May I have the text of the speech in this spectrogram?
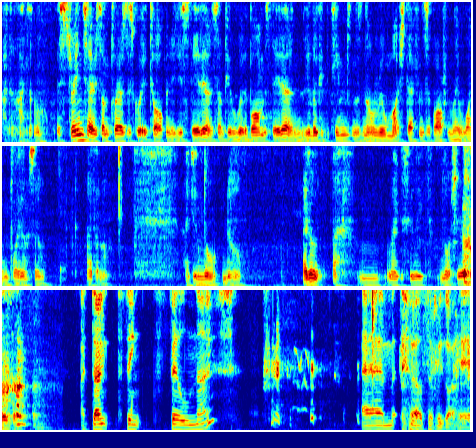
I don't, I don't know. It's strange how some players just go to the top and they just stay there, and some people go to the bottom and stay there. And you look at the teams, and there's not real much difference apart from like one player. So I don't know. I do not know. I don't. Uh, mm, Legacy League. Not sure about it. I don't think Phil knows. Um, who else have we got here?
